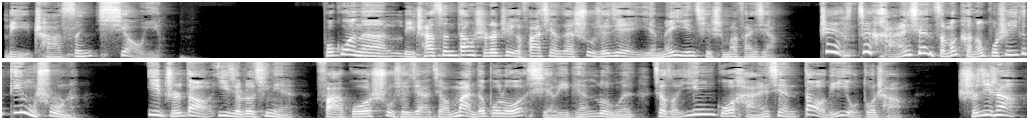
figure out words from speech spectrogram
理查森效应。不过呢，理查森当时的这个发现，在数学界也没引起什么反响。这这海岸线怎么可能不是一个定数呢？一直到一九六七年，法国数学家叫曼德伯罗写了一篇论文，叫做《英国海岸线到底有多长》，实际上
